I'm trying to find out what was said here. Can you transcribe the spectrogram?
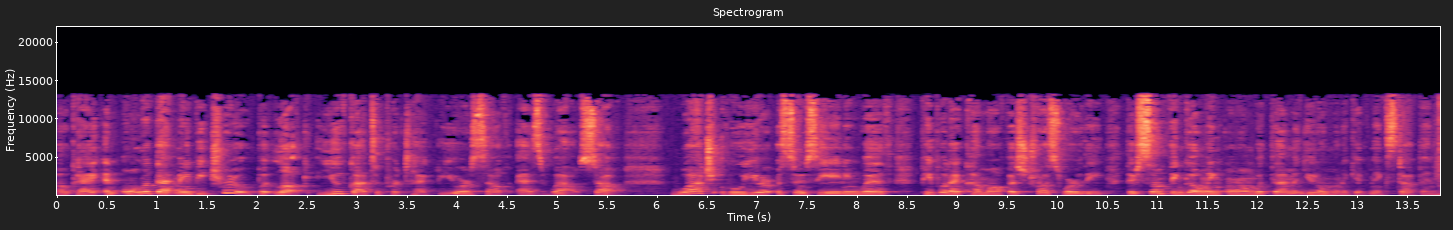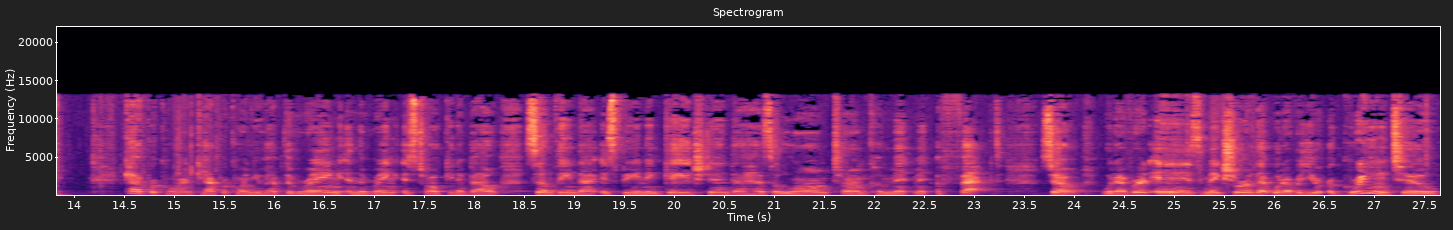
Okay, and all of that may be true, but look, you've got to protect yourself as well. So, Watch who you're associating with, people that come off as trustworthy. There's something going on with them, and you don't want to get mixed up in it. Capricorn. Capricorn, you have the ring, and the ring is talking about something that is being engaged in that has a long term commitment effect. So whatever it is, make sure that whatever you're agreeing to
